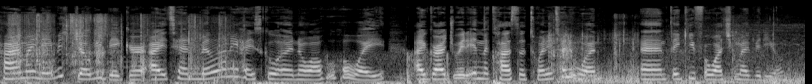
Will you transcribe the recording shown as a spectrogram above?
Hi, my name is Joie Baker. I attend Mililani High School in Oahu, Hawaii. I graduated in the class of 2021, and thank you for watching my video.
